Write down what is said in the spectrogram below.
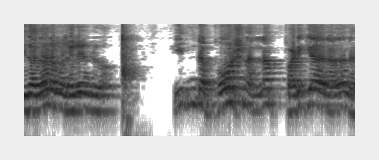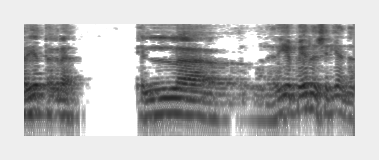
இததான் நம்ம சொல்லிட்டு இருக்கோம். இந்த போர்ஷன் எல்லாம் படிக்காதனாலதான் நிறைய தகராறு. எல்லா நிறைய பேர் சரியா இந்த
